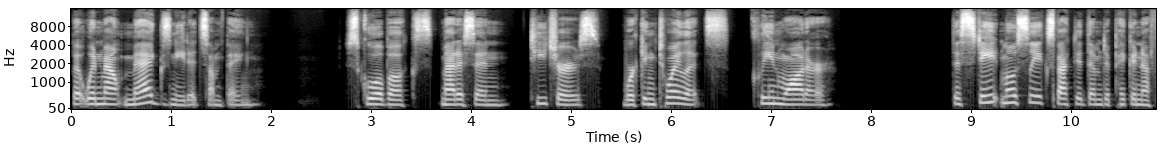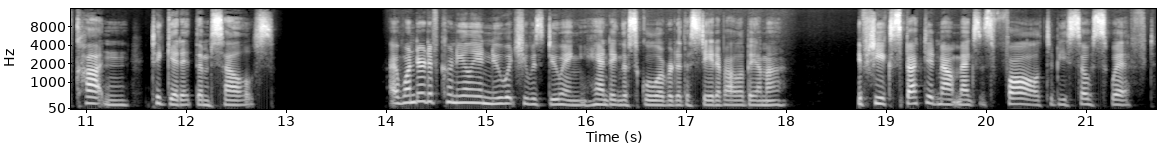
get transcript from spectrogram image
But when Mount Meigs needed something, school books, medicine, teachers, working toilets, clean water. The state mostly expected them to pick enough cotton to get it themselves. I wondered if Cornelia knew what she was doing handing the school over to the state of Alabama. If she expected Mount Meigs's fall to be so swift.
